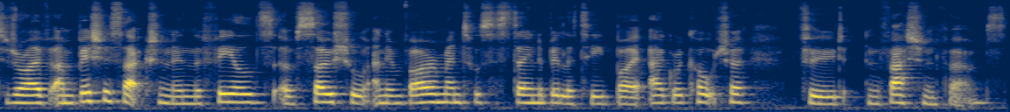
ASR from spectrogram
to drive ambitious action in the fields of social and environmental sustainability by agriculture, food, and fashion firms.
